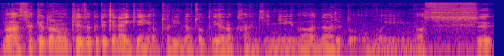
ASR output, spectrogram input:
まあ、先ほどの継続できない原因を取り除くような感じにはなると思います。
